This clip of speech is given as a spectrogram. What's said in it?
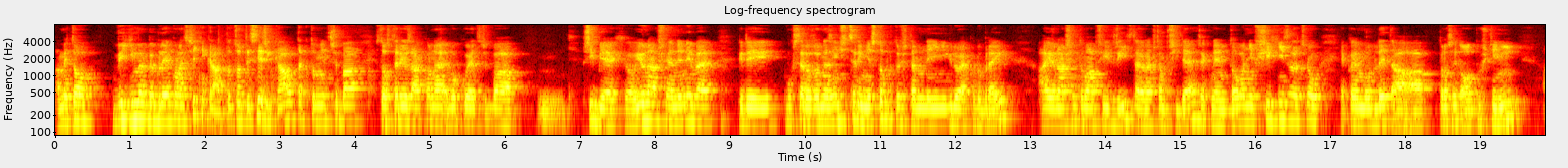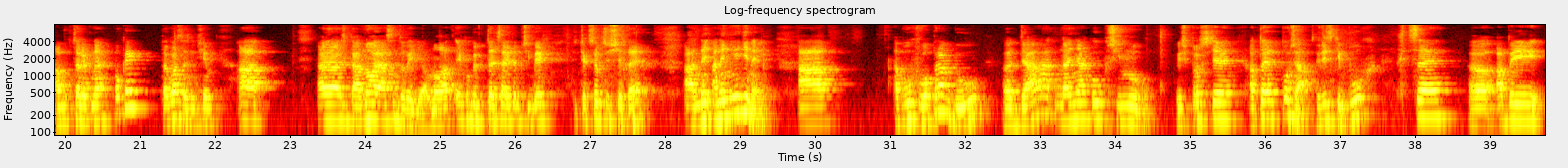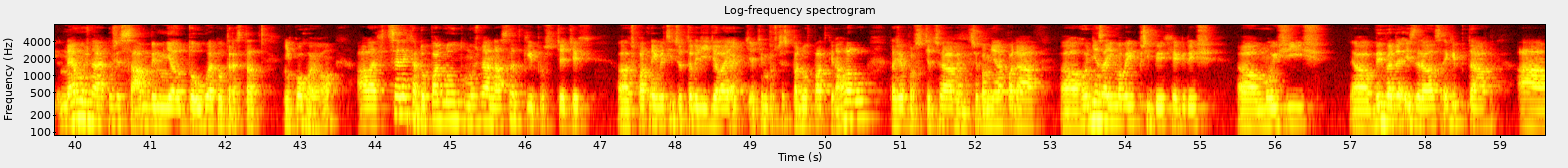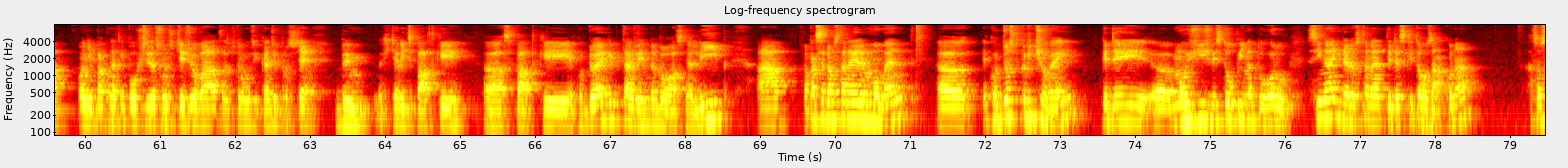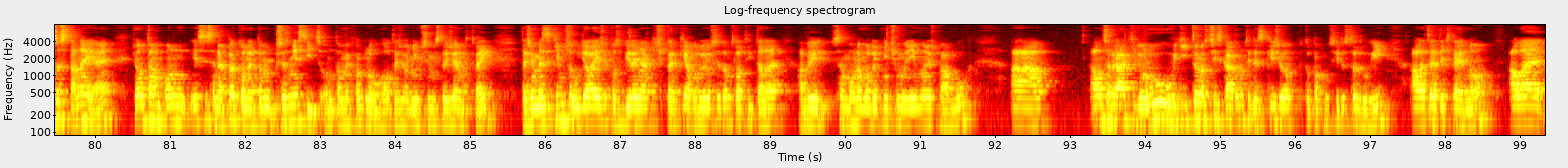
A my to vidíme v Bibli jako nesčetněkrát. To, co ty si říkal, tak to mě třeba z toho starého zákona evokuje třeba mm, příběh Jonáše Ninive, kdy Bůh se rozhodne zničit celé město, protože tam není nikdo jako dobrý a Jonáš jim to má přijít říct, a Jonáš tam přijde, řekne jim to, oni všichni se začnou jako je modlit a, a prosit o odpuštění a Bůh to řekne, OK, tak vás nezničím. A, a Jonáš říká, no a já jsem to věděl. No a jakoby to je celý ten příběh, tak si ho přečtěte a, ne, a není jediný. A, a Bůh opravdu eh, dá na nějakou přímluvu. Když prostě, a to je pořád, vždycky Bůh chce, eh, aby ne možná jako, že sám by měl touhu jako trestat někoho, jo, ale chce nechat dopadnout možná následky prostě těch eh, špatných věcí, co ty lidi dělají, ať jim prostě spadnou zpátky na hlavu. Takže prostě, co já vím, třeba mě napadá hodně zajímavý příběh je, když Mojžíš vyvede Izrael z Egypta a oni pak na té poušti začnou stěžovat, začnou říkat, že prostě by chtěli jít zpátky, uh, zpátky jako do Egypta, že jim to bylo vlastně líp. A, a pak se tam stane jeden moment, uh, jako dost klíčový, kdy uh, Mojžíš vystoupí na tu horu Sinai, kde dostane ty desky toho zákona. A co se stane je, že on tam, on, jestli se nepletu, on je tam přes měsíc, on tam je fakt dlouho, takže oni už si myslí, že je mrtvej, takže mezi tím, co udělají, že pozbírají nějaké šperky a odliju si tam zlatý tele, aby se mohli modlit něčemu jinému než Pán Bůh. A, a on se vrátí dolů, uvidí to, roztříská tam ty desky, že to pak musí dostat druhý, ale to je teďka jedno. Ale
